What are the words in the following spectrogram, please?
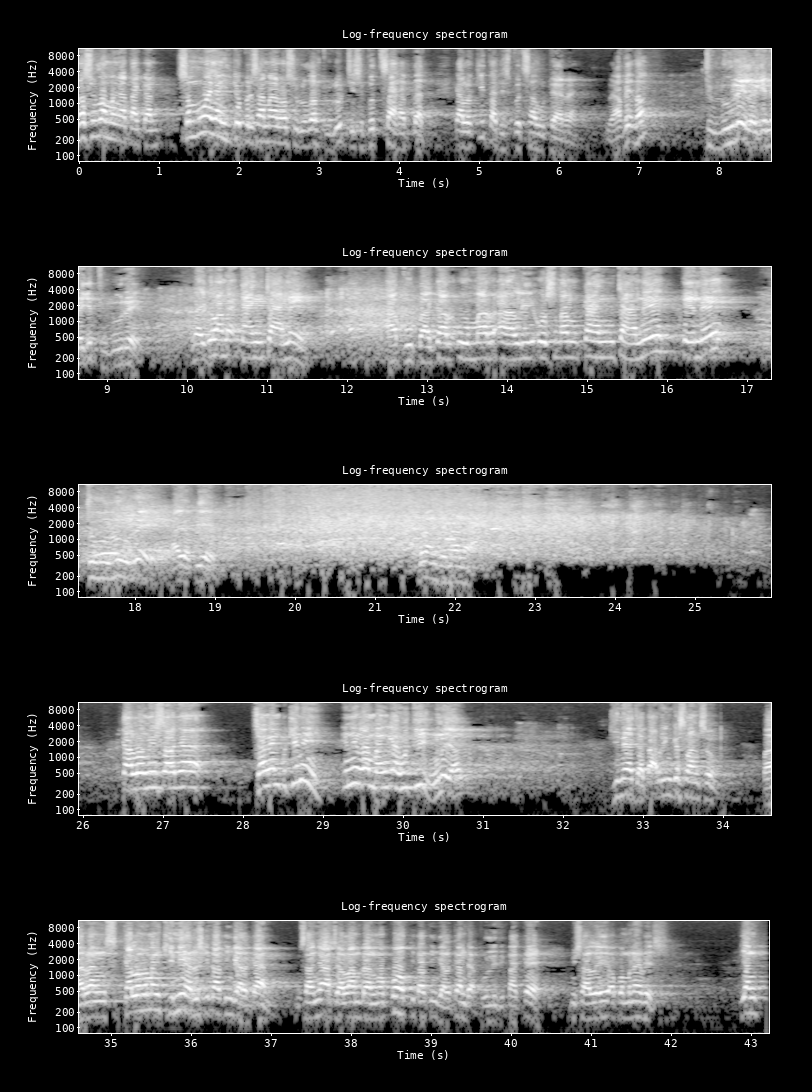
Rasulullah mengatakan semua yang hidup bersama Rasulullah dulu disebut sahabat. Kalau kita disebut saudara. Apik toh? Dulure lho kene iki dulure. Nah iku mek kancane. Abu Bakar, Umar, Ali, Utsman kancane kene dulure. Ayo piye? Kurang gimana? Kalau misalnya jangan begini, ini lambang Yahudi, ngono ya. Gini aja tak ringkes langsung. Barang kalau memang gini harus kita tinggalkan. Misalnya ada lambang ngopo kita tinggalkan, tidak boleh dipakai. Misalnya apa menewis. Yang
